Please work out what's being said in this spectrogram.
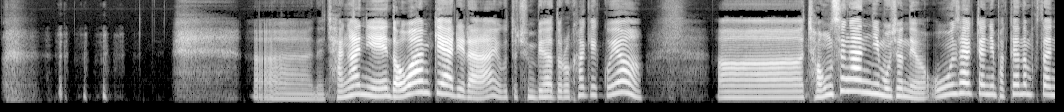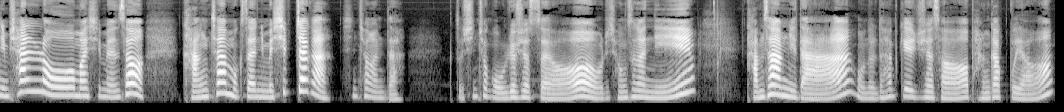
아, 네. 장한이의 너와 함께 하리라. 이것도 준비하도록 하겠고요. 어, 정승환님 오셨네요. 오은 사역자님, 박태남 목사님, 샬롬 하시면서 강찬 목사님의 십자가 신청합니다. 또 신청곡 올려주셨어요. 우리 정승환님. 감사합니다. 오늘도 함께 해주셔서 반갑고요.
